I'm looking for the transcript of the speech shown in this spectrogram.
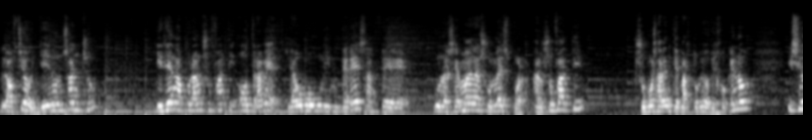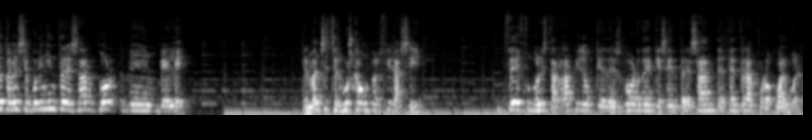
la opción Jadon Sancho, irían a por Ansu Fati otra vez. Ya hubo un interés hace unas semanas, un mes por Ansu Fati. Supuestamente Bartomeu dijo que no. Y si no, también se pueden interesar por Dembélé. El Manchester busca un perfil así. De futbolista rápido, que desborde, que sea interesante, etcétera. Por lo cual, bueno,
